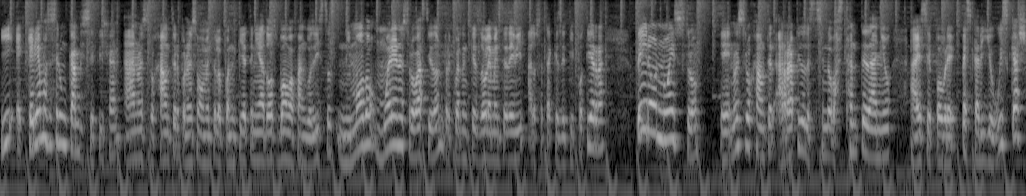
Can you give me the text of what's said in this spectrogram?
Y eh, queríamos hacer un cambio, si se fijan, a nuestro Hunter. Pero en ese momento el oponente ya tenía dos bomba fangos listos. Ni modo, muere nuestro Bastiodon. Recuerden que es doblemente débil a los ataques de tipo tierra. Pero nuestro eh, nuestro Hunter a rápido le está haciendo bastante daño a ese pobre pescadillo Whiscash.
